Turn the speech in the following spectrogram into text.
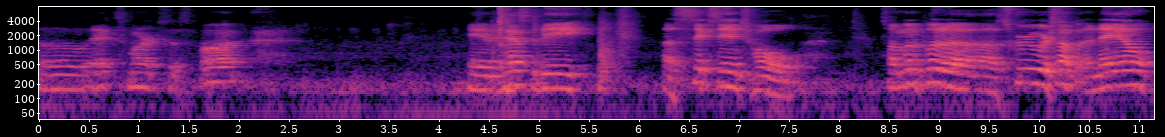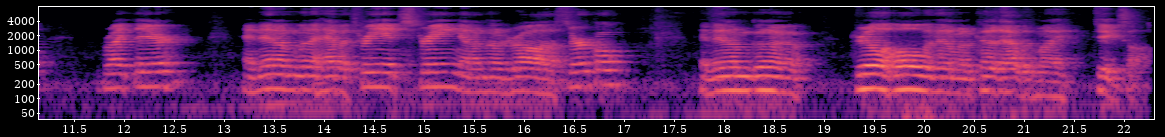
So Marks the spot. And it has to be a six inch hole. So I'm gonna put a, a screw or something, a nail right there. And then I'm gonna have a three inch string and I'm gonna draw a circle. And then I'm gonna drill a hole and then I'm gonna cut it out with my jigsaw.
